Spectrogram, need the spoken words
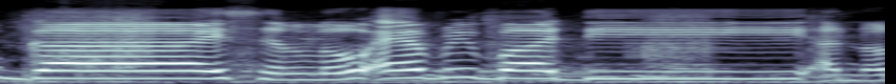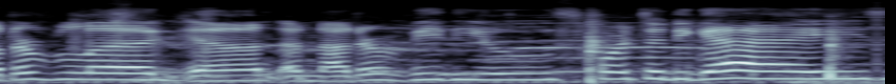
Hello guys! Hello everybody! Another vlog and another videos for today guys.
